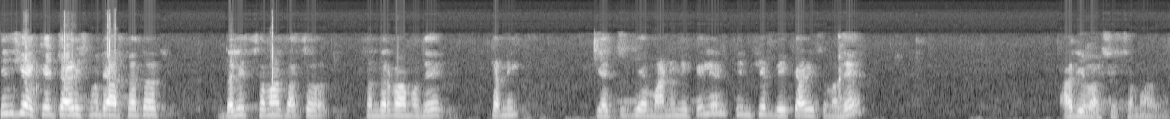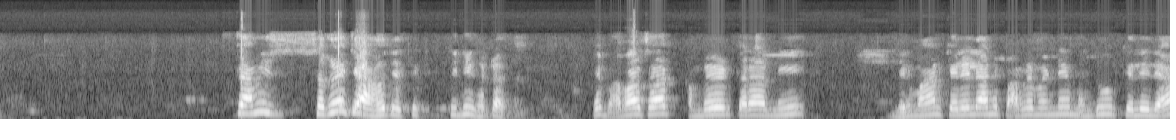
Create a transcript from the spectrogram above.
तीनशे एक्केचाळीसमध्ये अर्थातच दलित समाजाचं संदर्भामध्ये त्यांनी याची जी मांडणी केली आणि तीनशे बेचाळीसमध्ये आदिवासी समाज. तर आम्ही सगळे जे आहोत तिन्ही घटक हे बाबासाहेब आंबेडकरांनी निर्माण केलेल्या आणि पार्लमेंटने मंजूर केलेल्या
